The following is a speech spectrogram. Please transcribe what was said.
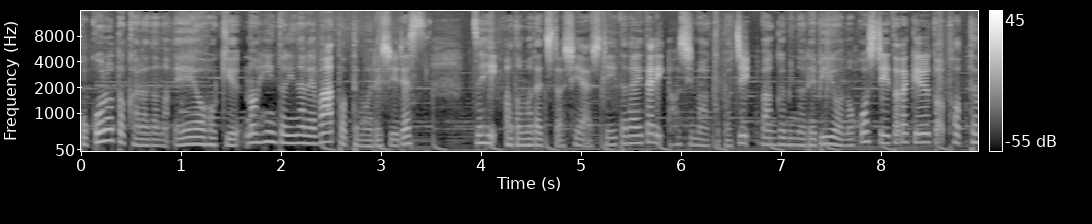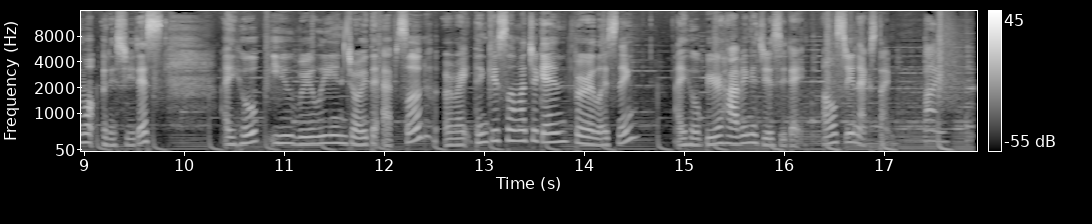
心と体の栄養補給のヒントになればとっても嬉しいです。ぜひお友達とシェアしていただいたり、星マークポチ、番組のレビューを残していただけるととっても嬉しいです。I hope you really enjoyed the episode. Alright, thank you so much again for listening. I hope you're having a juicy day. I'll see you next time. Bye.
